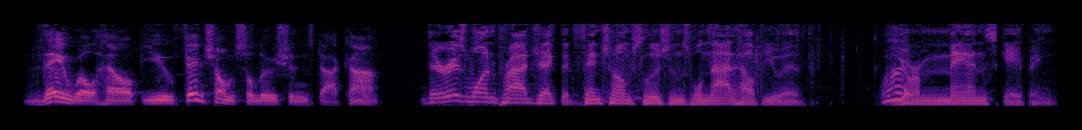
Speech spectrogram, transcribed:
They will help you. finchhomesolutions.com. There is one project that Finch Home Solutions will not help you with. What? Your manscaping.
